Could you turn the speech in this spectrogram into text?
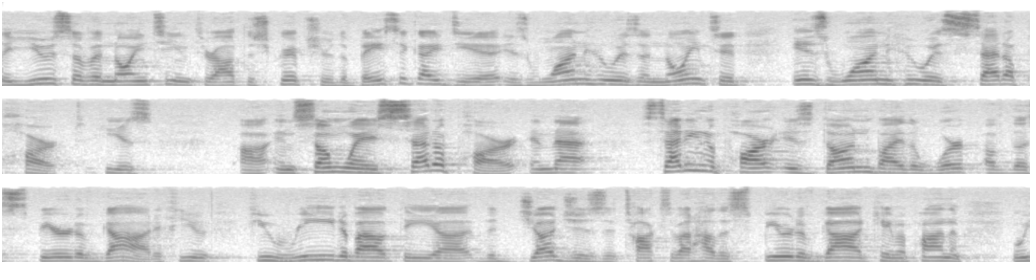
the use of anointing throughout the scripture, the basic idea is one who is anointed is one who is set apart. He is, uh, in some ways, set apart, and that setting apart is done by the work of the Spirit of God. If you, if you read about the, uh, the judges, it talks about how the Spirit of God came upon them. We,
